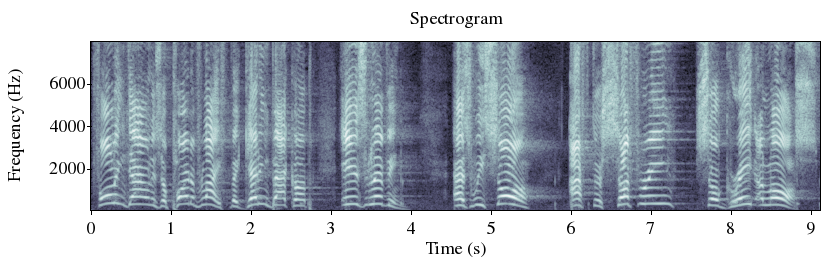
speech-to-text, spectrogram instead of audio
Falling down is a part of life, but getting back up is living. As we saw, after suffering so great a loss,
